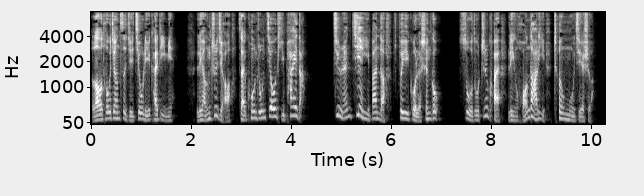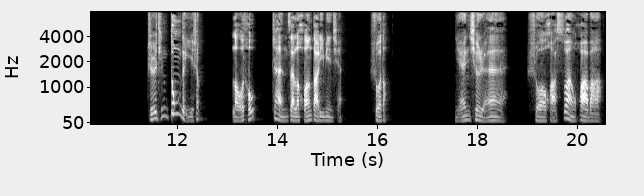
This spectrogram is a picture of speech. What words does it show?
老头将自己揪离开地面，两只脚在空中交替拍打，竟然箭一般的飞过了深沟，速度之快令黄大力瞠目结舌。只听“咚”的一声，老头站在了黄大力面前，说道：“年轻人，说话算话吧。”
